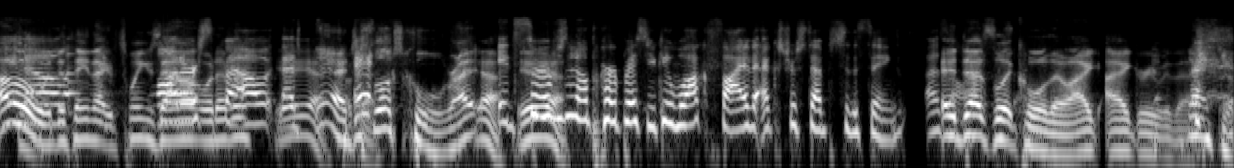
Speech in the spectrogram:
oh, know, the thing that swings out or whatever. spout, yeah, yeah. Yeah, it just It- looks cool, right? yeah, it yeah, serves yeah. no purpose. You can walk five extra steps to the sink. That's It does look cool though. I, I agree with that. Thank you.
